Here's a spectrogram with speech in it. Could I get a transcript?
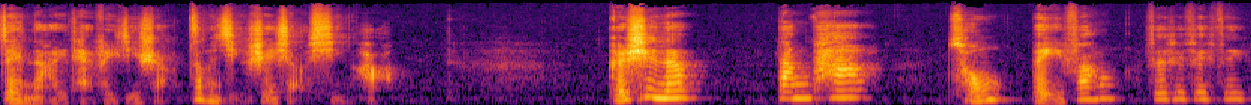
在哪一台飞机上，这么谨慎小心哈。可是呢，当他从北方飞飞飞飞，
